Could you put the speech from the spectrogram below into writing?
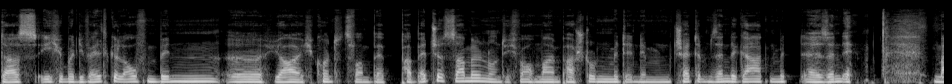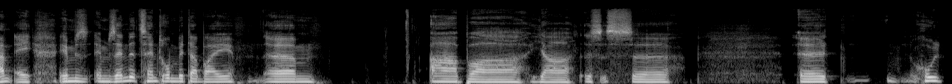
dass ich über die Welt gelaufen bin. Äh, ja, ich konnte zwar ein paar Badges sammeln und ich war auch mal ein paar Stunden mit in dem Chat im Sendegarten mit, äh, Sende, Mann, ey, im, im Sendezentrum mit dabei. Ähm, aber ja, es ist äh, äh, holt,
